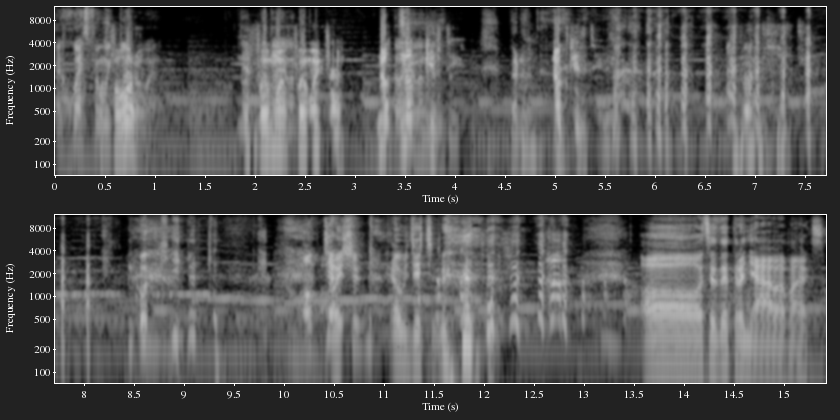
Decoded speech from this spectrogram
El juez fue Por muy favor. claro, weón. No, eh, fue, no muy, fue muy claro. No, a not guilty. Perdón. Not guilty. No, contar. No, guilty. Objection. Objection. Oh, se te extrañaba, Max.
